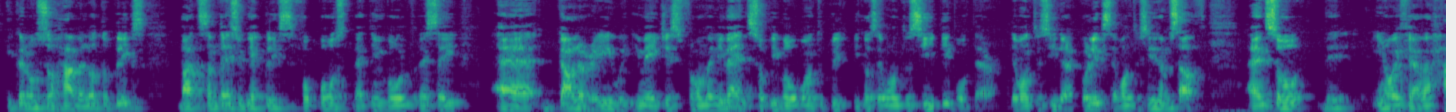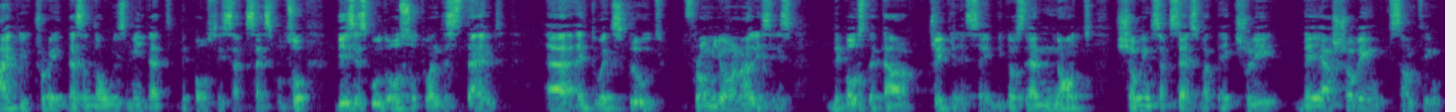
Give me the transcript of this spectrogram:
You can also have a lot of clicks, but sometimes you get clicks for posts that involve, let's say, a gallery with images from an event. So people want to click because they want to see people there. They want to see their colleagues. They want to see themselves. And so, the, you know, if you have a high click rate, doesn't always mean that the post is successful. So this is good also to understand uh, and to exclude from your analysis the posts that are tricky, let's say, because they're not showing success, but actually they are showing something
